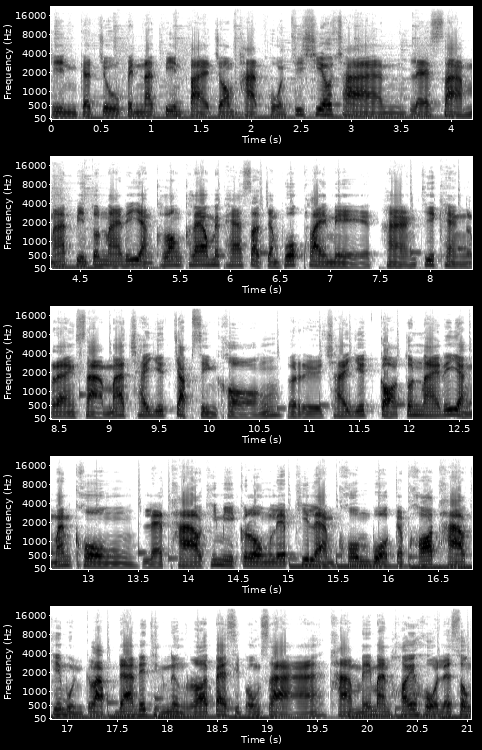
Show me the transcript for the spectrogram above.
คินกระจูเป็นนักปีนป่ายจอมผาดโผนที่เชี่ยวชาญ และสามารถปีนต้นไม้ได้อย่างคล่องแคล่วไม่แพ้สัตว์จำพวกไพรเมตหางที่แข็งแรงสามารถใช้ยึดจับสิ่งของ หรือใช้ยึดเกาะต้นไม้ได้อย่างมั่นคง และเท้าที่มีกรงเล็บที่แหลมคมบวกกับข้อเท้าที่หมุนกลับด้านได้ถึง 180 องศาทำให้มันห้อยโหดและทรง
